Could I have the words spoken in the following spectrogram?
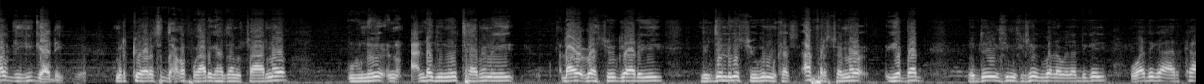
halkii ka gaadhay. Markii hore saddex qof gaariga haddaanu saarno candhadu noo taabanayey dhaawac baa soo gaarayey muddo laga soogin markaas afar sanno iyo badh wadooyinkii mikroog baa la wada dhigay oo adiga arka.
